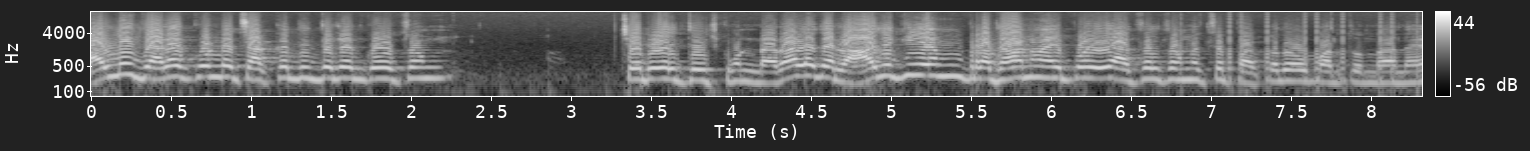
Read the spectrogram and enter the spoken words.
మళ్ళీ జరగకుండా చక్కదిద్దడం కోసం చర్యలు తీసుకుంటున్నారా? లేదా రాజకీయం ప్రధానం అయిపోయి అసలు సమస్య పక్కదో పడుతుందనే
